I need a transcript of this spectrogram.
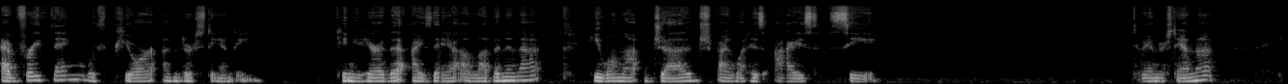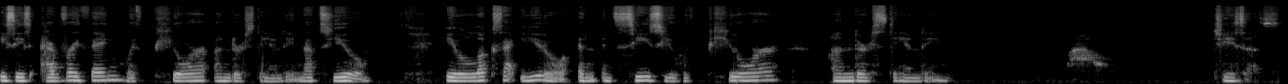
everything with pure understanding. Can you hear the Isaiah 11 in that? He will not judge by what his eyes see. Do we understand that? He sees everything with pure understanding. That's you. He looks at you and, and sees you with pure understanding. Jesus,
